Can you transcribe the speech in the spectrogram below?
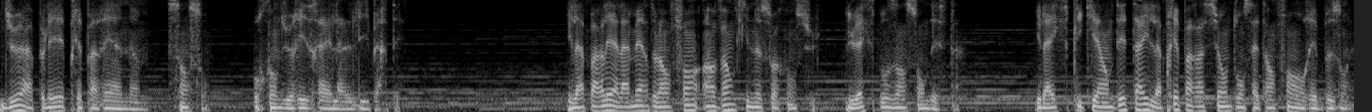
Dieu a appelé et préparé un homme, Samson, pour conduire Israël à la liberté. Il a parlé à la mère de l'enfant avant qu'il ne soit conçu, lui exposant son destin. Il a expliqué en détail la préparation dont cet enfant aurait besoin.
